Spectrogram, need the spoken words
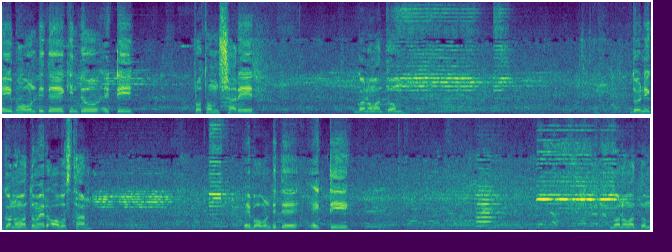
এই ভবনটিতে কিন্তু একটি প্রথম সারির গণমাধ্যম, দৈনিক গণমাধ্যমের অবস্থান। এই ভবনটিতে একটি গণমাধ্যম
